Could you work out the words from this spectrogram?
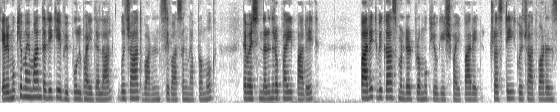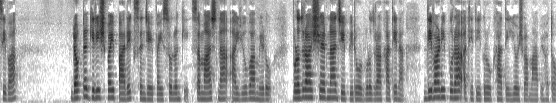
ત્યારે મુખ્ય મહેમાન તરીકે વિપુલભાઈ દલાલ, ગુજરાત વાળંદ સેવા સંઘના પ્રમુખ તેમજ નરેન્દ્રભાઈ પારેખ પારેખ વિકાસ મંડળ પ્રમુખ યોગેશભાઈ પારેખ ટ્રસ્ટી ગુજરાત વાળંદ સેવા ડોક્ટર ગિરીશભાઈ પારેખ સંજયભાઈ સોલંકી સમાજના આ યુવા મેળો વડોદરા શહેરના જેપી રોડ વડોદરા ખાતેના દિવાળીપુરા અતિથિગૃહ ખાતે યોજવામાં આવ્યો હતો.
